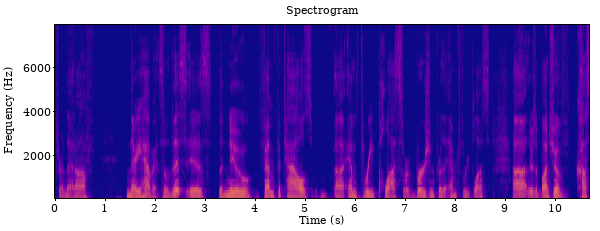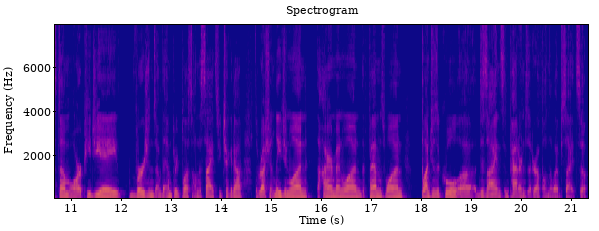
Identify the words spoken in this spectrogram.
Turn that off. And there you have it. So this is the new Femme Fatales uh, M3 Plus or version for the M3 Plus. Uh, there's a bunch of custom or PGA versions of the M3 Plus on the site, so you check it out. The Russian Legion one, the Ironman one, the Femmes one, bunches of cool uh, designs and patterns that are up on the website. So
